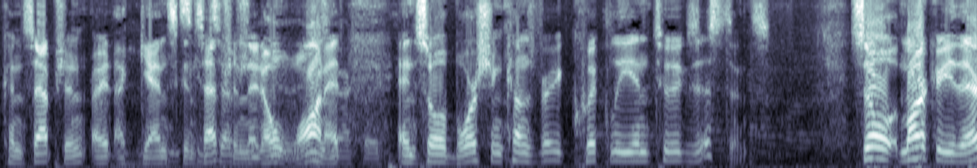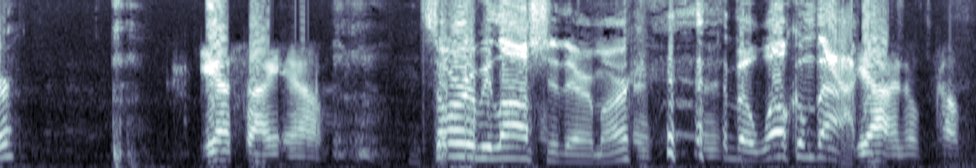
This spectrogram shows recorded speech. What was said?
conception right against It's conception they don't want exactly. it and so abortion comes very quickly into existence so mark are you there Yes, I am. Sorry we lost you there, Mark, but welcome back. Yeah, no problem.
